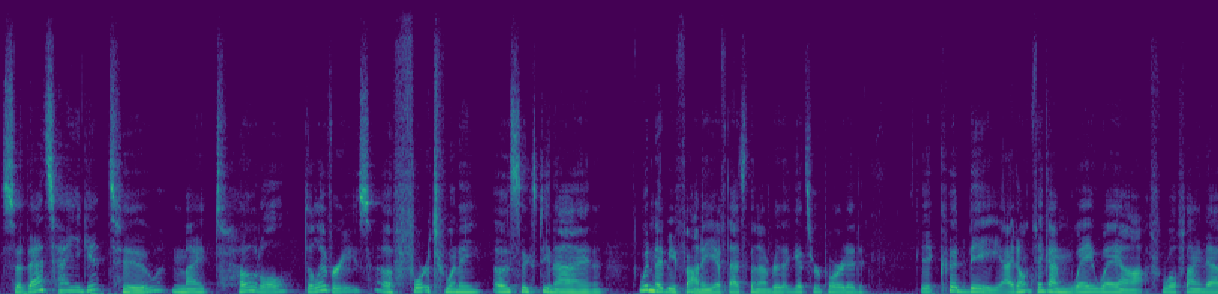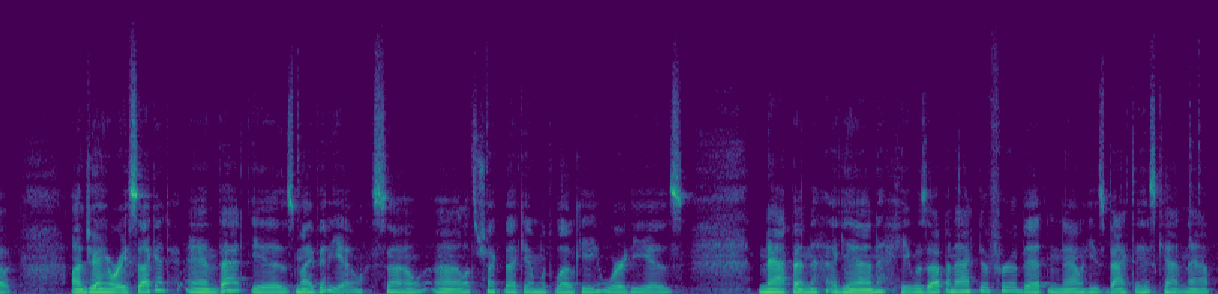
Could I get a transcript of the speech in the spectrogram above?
So that's how you get to my total deliveries of 420,069. Wouldn't it be funny if that's the number that gets reported? It could be. I don't think I'm way, way off. We'll find out on January 2nd, and that is my video. So uh, let's check back in with Loki, where he is napping again. He was up and active for a bit, and now he's back to his cat nap.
